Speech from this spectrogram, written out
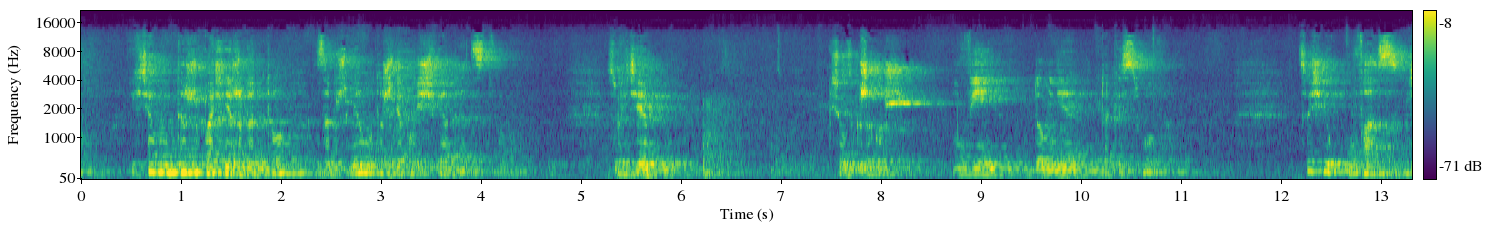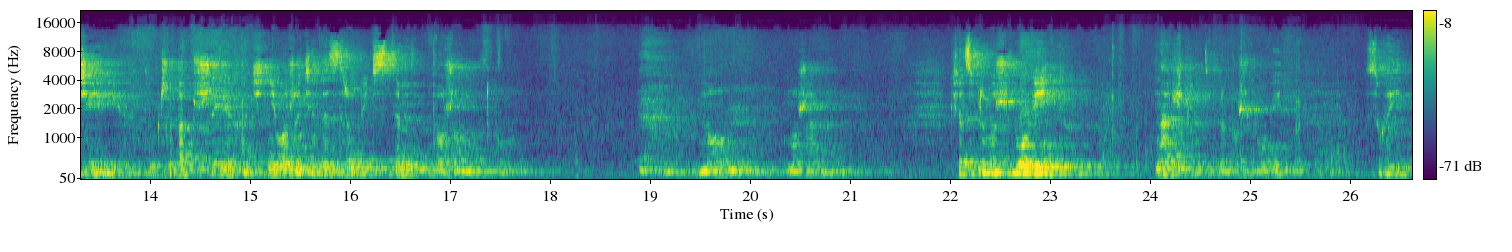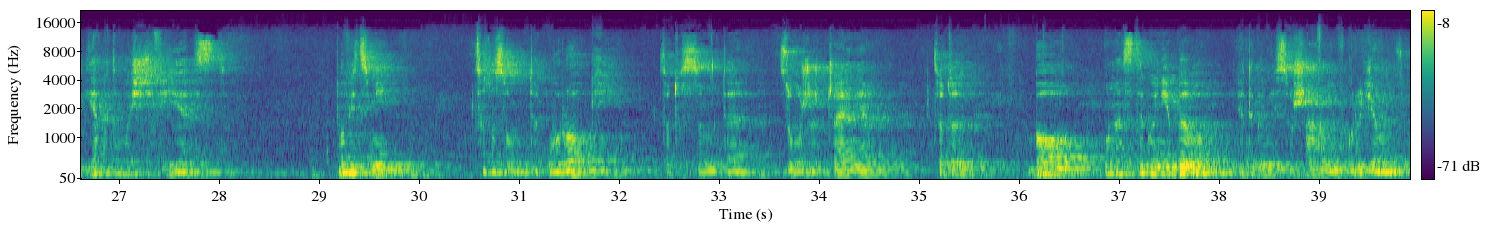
I chciałbym też właśnie, żeby to zabrzmiało też jako świadectwo. Słuchajcie, ksiądz Grzegorz mówi do mnie takie słowa. Co się u Was dzieje? Tam trzeba przyjechać. Nie możecie Wy zrobić z tym porządku. No, możemy. Ksiądz proboszcz mówi, nasz ksiądz proboszcz mówi, słuchaj, jak to właściwie jest? Powiedz mi, co to są te uroki, co to są te złorzeczenia, co to... Bo u nas tego nie było. Ja tego nie słyszałem w Grudziądzu.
